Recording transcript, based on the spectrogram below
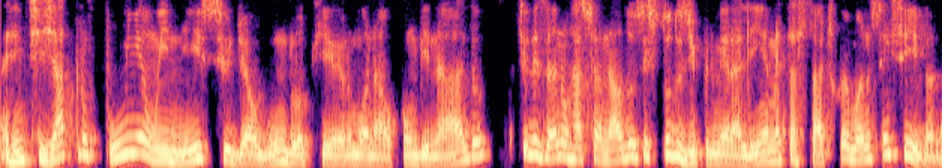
a gente já propunha o início de algum bloqueio hormonal combinado, utilizando o racional dos estudos de primeira linha metastático hormônio sensível. Né?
